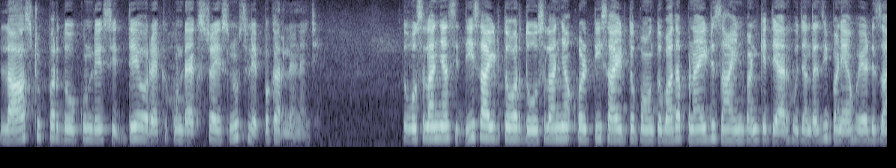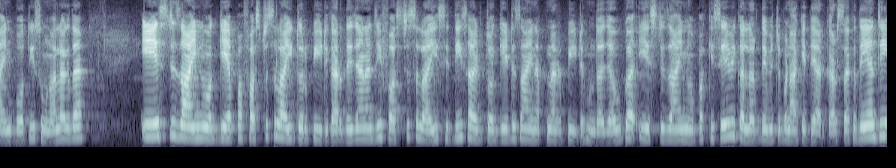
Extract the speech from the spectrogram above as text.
ਲਾਸਟ ਉੱਪਰ ਦੋ ਕੁੰਡੇ ਸਿੱਧੇ ਔਰ ਇੱਕ ਕੁੰਡਾ ਐਕਸਟਰਾ ਇਸ ਨੂੰ ਸਲਿੱਪ ਕਰ ਲੈਣਾ ਜੀ। ਦੋ ਸਲਾਈਆਂ ਸਿੱਧੀ ਸਾਈਡ ਤੋਂ ਔਰ ਦੋ ਸਲਾਈਆਂ ਉਲਟੀ ਸਾਈਡ ਤੋਂ ਪਾਉਣ ਤੋਂ ਬਾਅਦ ਆਪਣਾ ਇਹ ਡਿਜ਼ਾਈਨ ਬਣ ਕੇ ਤਿਆਰ ਹੋ ਜਾਂਦਾ ਜੀ, ਬਣਿਆ ਹੋਇਆ ਡਿਜ਼ਾਈਨ ਬਹੁਤ ਹੀ ਸੋਹਣਾ ਲੱਗਦਾ। ਇਸ ਡਿਜ਼ਾਈਨ ਨੂੰ ਅੱਗੇ ਆਪਾਂ ਫਸਟ ਸਲਾਈ ਤੋਂ ਰਿਪੀਟ ਕਰਦੇ ਜਾਣਾ ਜੀ। ਫਸਟ ਸਲਾਈ ਸਿੱਧੀ ਸਾਈਡ ਤੋਂ ਅੱਗੇ ਡਿਜ਼ਾਈਨ ਆਪਣਾ ਰਿਪੀਟ ਹੁੰਦਾ ਜਾਊਗਾ। ਇਸ ਡਿਜ਼ਾਈਨ ਨੂੰ ਆਪਾਂ ਕਿਸੇ ਵੀ ਕਲਰ ਦੇ ਵਿੱਚ ਬਣਾ ਕੇ ਤਿਆਰ ਕਰ ਸਕਦੇ ਹਾਂ ਜੀ।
